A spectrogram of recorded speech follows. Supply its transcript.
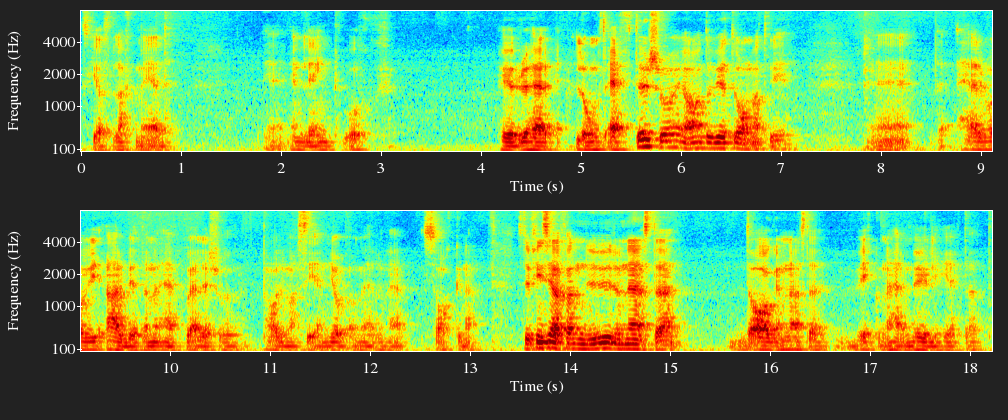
ska jag ha lagt med eh, en länk och hör du det här långt efter så ja, då vet du om att vi eh, här är vad vi arbetar med här på Wellers och Pauli Massén jobbar med de här sakerna. Så det finns i alla fall nu de närmsta dagarna, de närmsta veckorna här möjlighet att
